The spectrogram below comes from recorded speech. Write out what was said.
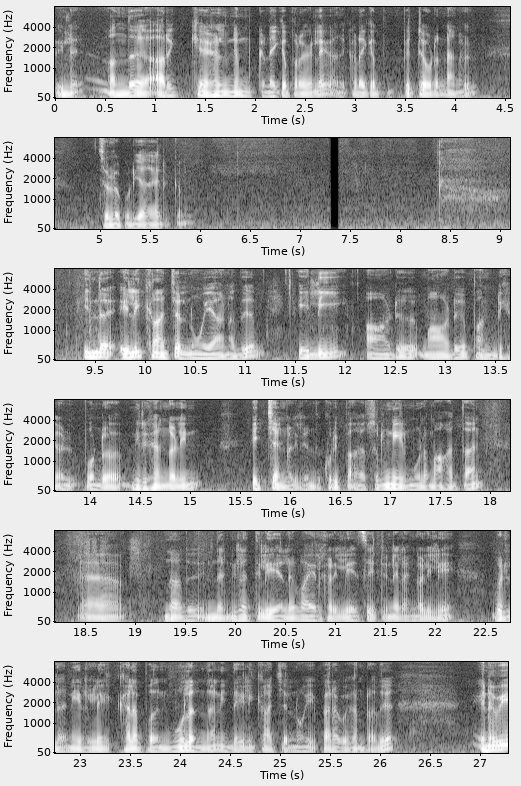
இல்லை அந்த அறிக்கைகள் இன்னும் கிடைக்கப்பெறவில்லை. அது கிடைக்க பெற்றவுடன் நாங்கள் சொல்லக்கூடியதாக இருக்கும். இந்த எலிக்காய்ச்சல் நோயானது எலி ஆடு மாடு பன்றிகள் போன்ற மிருகங்களின் எச்சங்களிலிருந்து குறிப்பாக சிறுநீர் மூலமாகத்தான் அதாவது இந்த நிலத்திலே அல்லது வயல்களிலே சேற்று நிலங்களிலே வெள்ள நீரிலே கலப்பதன் மூலம்தான் இந்த எலிக்காய்ச்சல் நோய் பரவுகின்றது. எனவே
